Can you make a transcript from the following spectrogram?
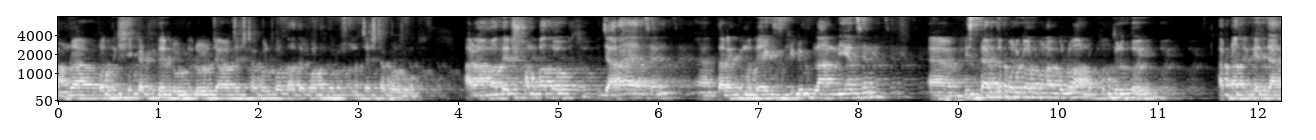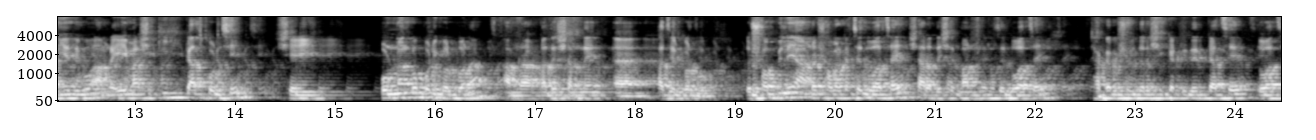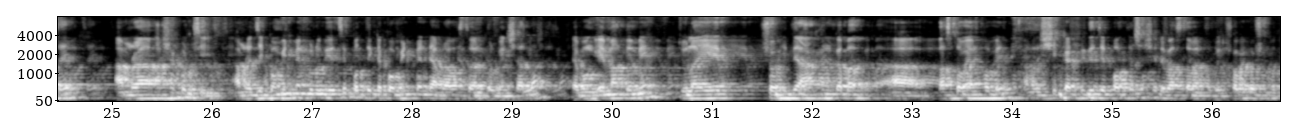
আমরা প্রত্যেক শিক্ষার্থীদের ডোর টু ডোর যাওয়ার চেষ্টা করব, তাদের কথাগুলো শোনার চেষ্টা করব। আর আমাদের সম্পাদক যারাই আছেন তারা ইতিমধ্যে এক্সিকিউটিভ প্ল্যান নিয়েছেন। বিস্তারিত পরিকল্পনাগুলো আমরা খুব দ্রুতই আপনাদেরকে জানিয়ে দেব, আমরা এই মাসে কি কি কাজ করছি, সেই পূর্ণাঙ্গ পরিকল্পনা আমরা আপনাদের সামনে হাজির করব। তো সব মিলিয়ে আমরা সবার কাছে দোয়া চাই, সারা দেশের মানুষের কাছে দোয়া চাই, ঢাকা বিশ্ববিদ্যালয়ের শিক্ষার্থীদের কাছে দোয়া চাই। আমরা আশা করছি আমরা যে কমিটমেন্টগুলো দিয়েছি, প্রত্যেকটা কমিটমেন্টে আমরা বাস্তবায়ন করব ইনশাল্লাহ এবং এর মাধ্যমে জুলাইয়ের শহীদের আকাঙ্ক্ষা বাস্তবায়ন হবে। আমাদের শিক্ষার্থীদের যে প্রত্যাশা, সেটা বাস্তবায়ন হবে। সবাইকে অসংখ্য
